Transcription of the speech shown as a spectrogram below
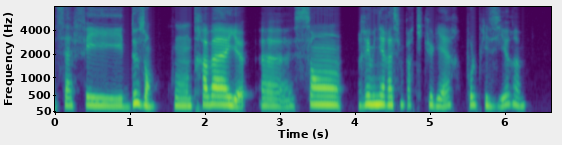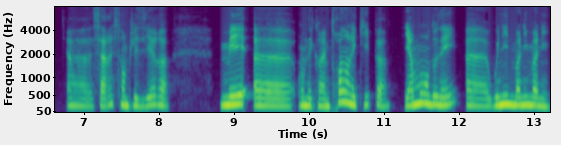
ça fait deux ans qu'on travaille euh, sans rémunération particulière pour le plaisir. Euh, ça reste un plaisir, mais euh, on est quand même trois dans l'équipe. Et à un moment donné, we need money, money.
